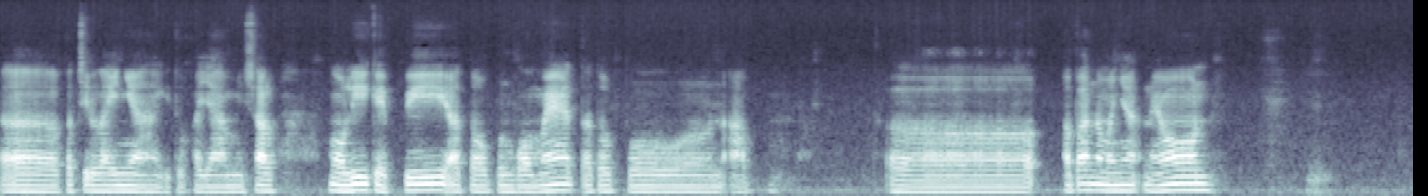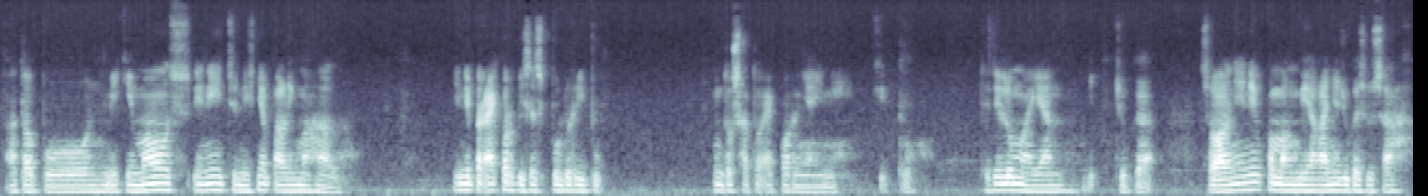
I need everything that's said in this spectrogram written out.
uh, kecil lainnya gitu. Kayak misal Molly, Kepi ataupun Komet ataupun uh, uh, apa namanya Neon ataupun Mickey Mouse ini jenisnya paling mahal. Ini per ekor bisa 10.000 untuk satu ekornya ini gitu. Jadi lumayan juga. Soalnya ini kembang biakannya juga susah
